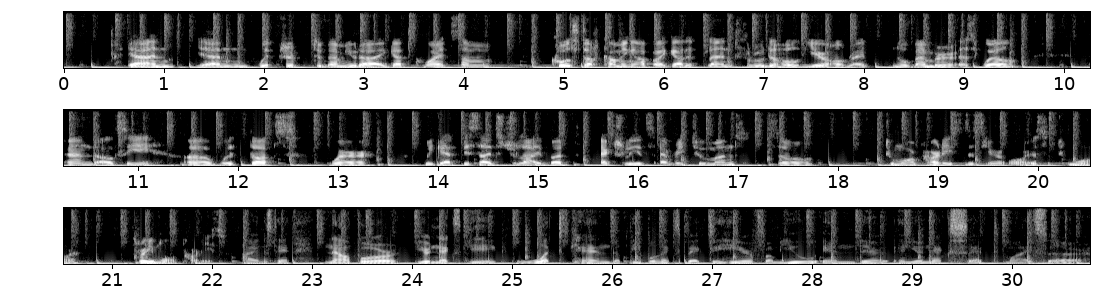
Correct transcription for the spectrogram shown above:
yeah, and yeah, and with trip to Bermuda, I got quite some cool stuff coming up. I got it planned through the whole year already, November as well, and I'll see uh, with dots where we get besides July. But actually, it's every two months, so two more parties this year, or is it two more? Three more parties. I understand. Now, for your next gig, what can the people expect to hear from you in their in your next set, my sir?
